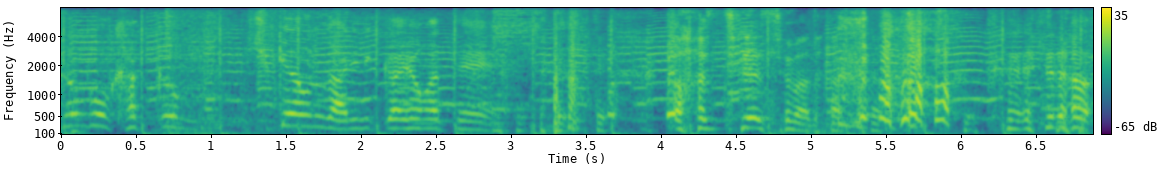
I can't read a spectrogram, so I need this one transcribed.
이런 거 가끔 쉽게 나오는 거 아니니까 형한테 아 스트레스 받아 얘들아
